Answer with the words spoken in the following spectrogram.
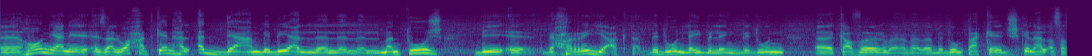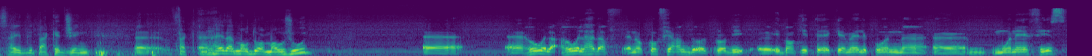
آه، هون يعني إذا الواحد كان هالقد عم ببيع ال- ال- المنتوج بحرية أكثر بدون labeling بدون cover بدون package كل هالقصص هيدي packaging هذا الموضوع موجود؟ آه آه هو لا هو الهدف إنه يكون في عنده ال produit identity كرمال يكون آه منافس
